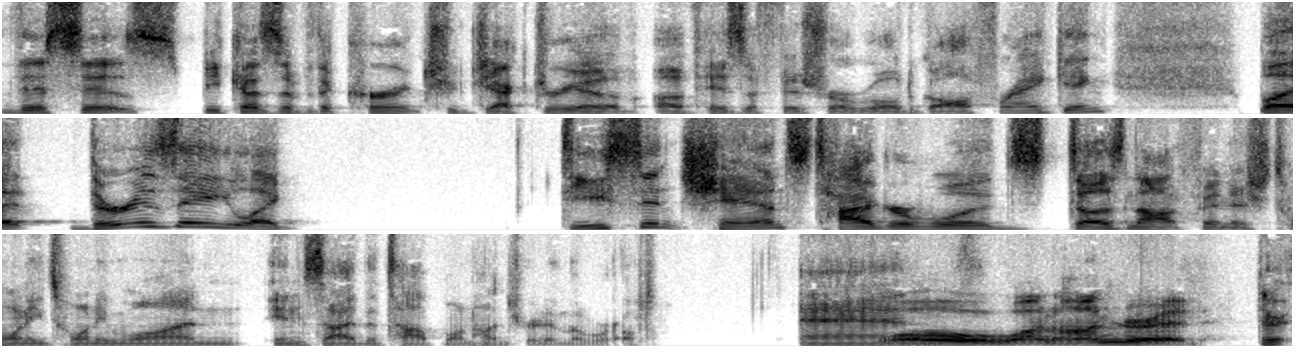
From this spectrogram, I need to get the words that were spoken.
this is because of the current trajectory of, of his official world golf ranking, but there is a like decent chance Tiger Woods does not finish 2021 inside the top 100 in the world. And whoa, 100. There,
